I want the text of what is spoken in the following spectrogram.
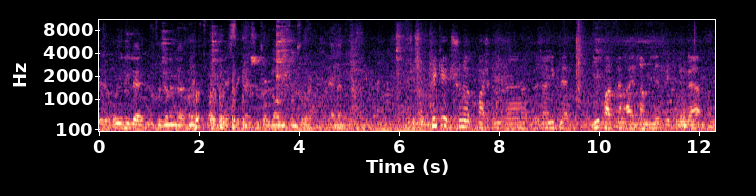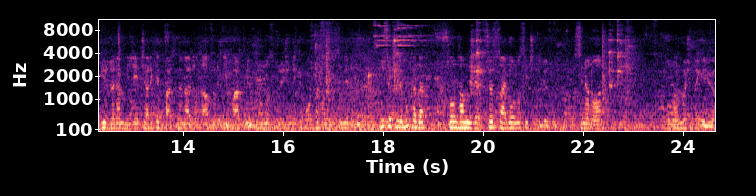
E, o yönüyle Ümit Hoca'nın da desteklemesini çok daha bir sonuç olarak değerlendiriyoruz. Peki şunu başkanım, e, özellikle İyi Parti'den ayrılan milletvekili veya bir dönem Milliyetçi Hareket Partisi'nden ayrılıp daha sonra İyi Parti'nin kurulması sürecindeki ortak olan isimlerin bu seçimde bu kadar son hamlede söz sahibi olması için ne diyorsunuz? Sinan Oğan bunların başında geliyor.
